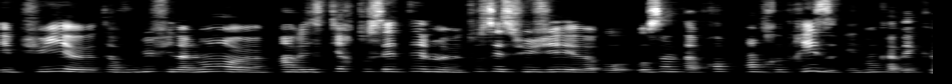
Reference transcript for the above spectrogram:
Et puis, euh, tu as voulu finalement euh, investir tous ces thèmes, euh, tous ces sujets au, sein de ta propre entreprise. Et donc, avec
